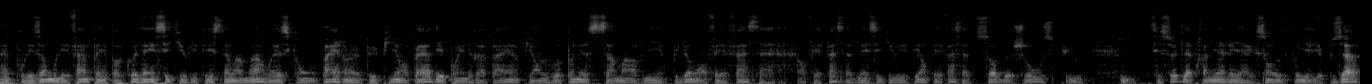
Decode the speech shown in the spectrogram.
hein, pour les hommes ou les femmes, peu importe quoi, d'insécurité. C'est un moment où est-ce qu'on perd un peu pied, on perd des points de repère, puis on ne le voit pas nécessairement venir. Puis là, on fait face à, on fait face à de l'insécurité, on fait face à toutes sortes de choses. Puis c'est sûr que la première réaction, l'autre fois, il y, a, plusieurs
